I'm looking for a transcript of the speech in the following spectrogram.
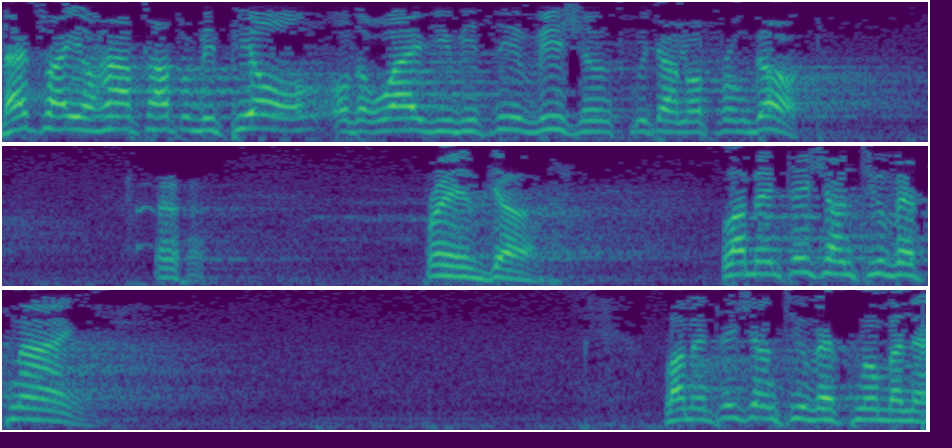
That's why your heart has to be pure, otherwise you'll be seeing visions which are not from God. Praise God. Lamentation 2, verse 9. Lamentation 2, verse number 9.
